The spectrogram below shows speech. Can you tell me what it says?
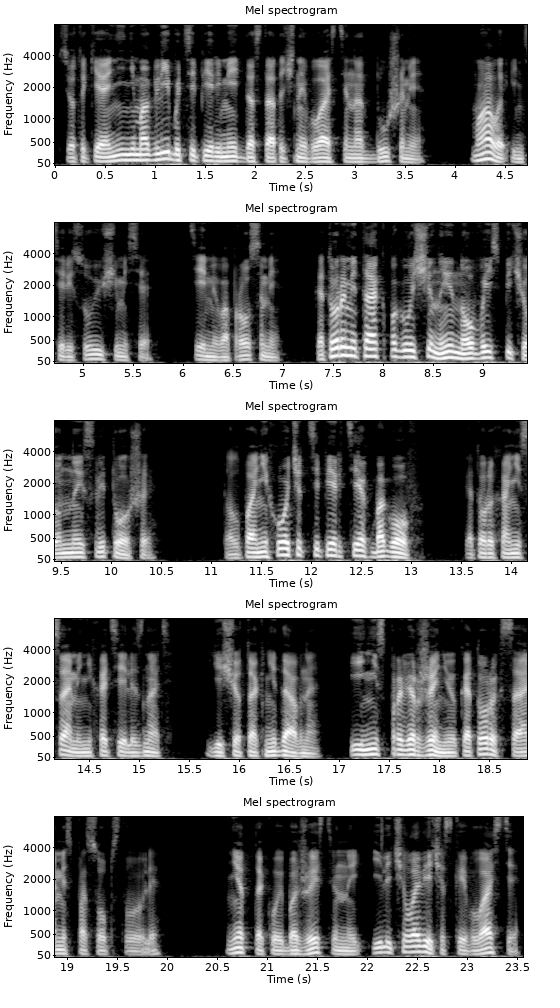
все-таки они не могли бы теперь иметь достаточной власти над душами, мало интересующимися теми вопросами, которыми так поглощены новоиспеченные святоши. Толпа не хочет теперь тех богов, которых они сами не хотели знать, еще так недавно, и неспровержению которых сами способствовали. Нет такой божественной или человеческой власти,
